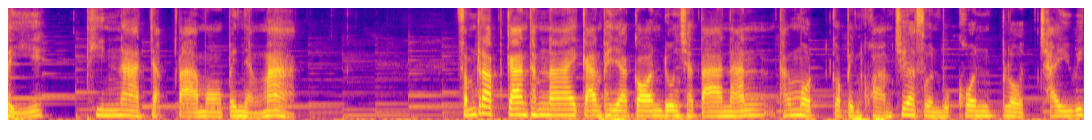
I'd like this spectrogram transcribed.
ศีที่น่าจับตามองเป็นอย่างมากสำหรับการทำนายการพยากรณ์ดวงชะตานั้น ทั้งหมดก็เป็นความเชื่อส่วนบุคคลโปรดใช้วิ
